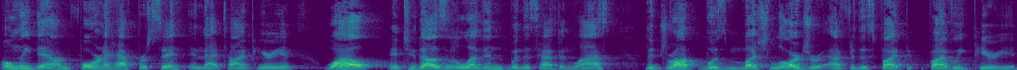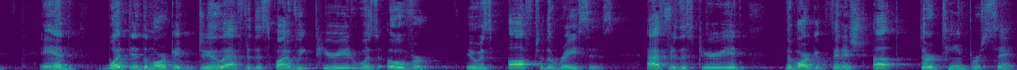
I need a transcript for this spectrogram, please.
only down 4.5% in that time period, while in 2011, when this happened last, the drop was much larger after this five, five week period. And what did the market do after this five week period was over? It was off to the races. After this period, the market finished up 13%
